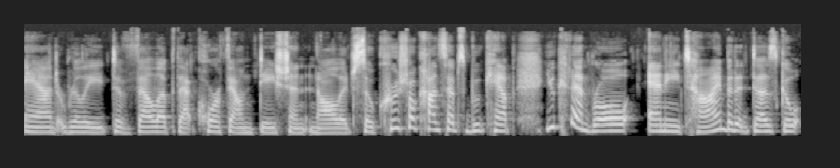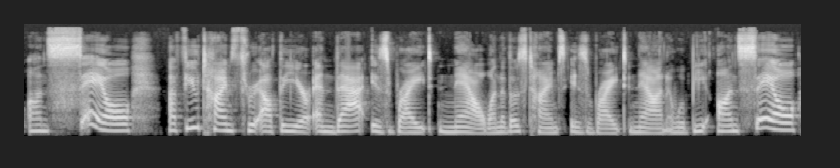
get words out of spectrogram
and really develop that core foundation knowledge. So, Crucial Concepts Bootcamp, you can enroll anytime, but it does go on sale a few times throughout the year, and that is right now. One of those times is right now, and it will be on sale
